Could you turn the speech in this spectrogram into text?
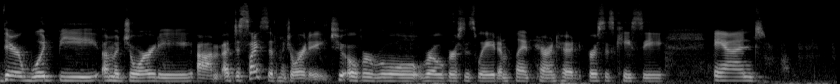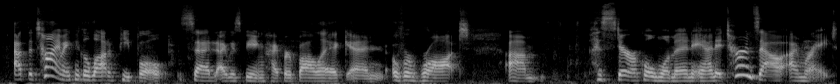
there would be a majority, um, a decisive majority, to overrule Roe versus Wade and Planned Parenthood versus Casey. And at the time, I think a lot of people said I was being hyperbolic and overwrought. Um, hysterical woman, and it turns out I'm right.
